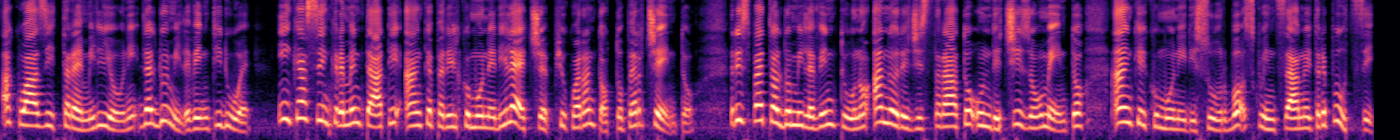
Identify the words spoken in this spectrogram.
a quasi 3 milioni del 2022. Incassi incrementati anche per il comune di Lecce, più 48%. Rispetto al 2021 hanno registrato un deciso aumento anche i comuni di Surbo, Squinzano e Trepuzzi,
